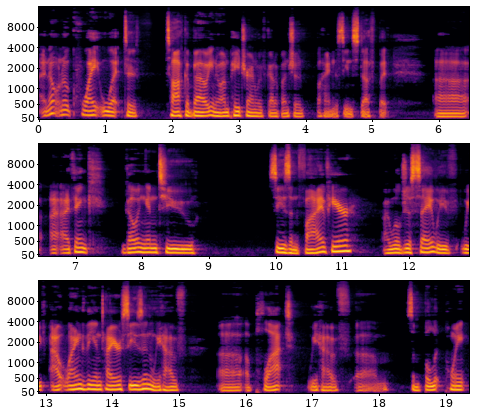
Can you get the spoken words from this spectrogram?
I don't know quite what to talk about. You know, on Patreon we've got a bunch of behind the scenes stuff, but uh, I, I think going into season five here, I will just say we've we've outlined the entire season. We have uh, a plot. We have um, some bullet point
